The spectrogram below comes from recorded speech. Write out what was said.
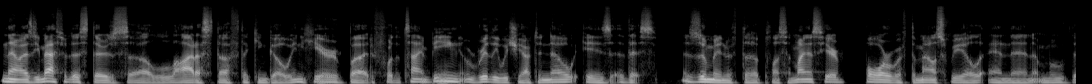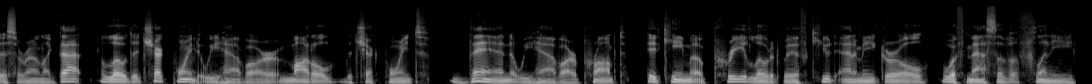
Now, as you master this, there's a lot of stuff that can go in here, but for the time being, really what you have to know is this zoom in with the plus and minus here, or with the mouse wheel and then move this around like that. Load the checkpoint. We have our model, the checkpoint. Then we have our prompt. It came pre-loaded with cute anime girl with massive flenny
